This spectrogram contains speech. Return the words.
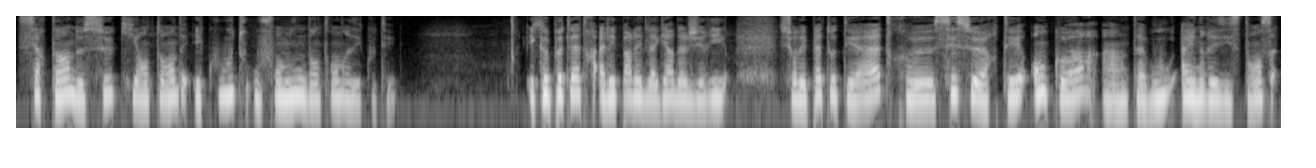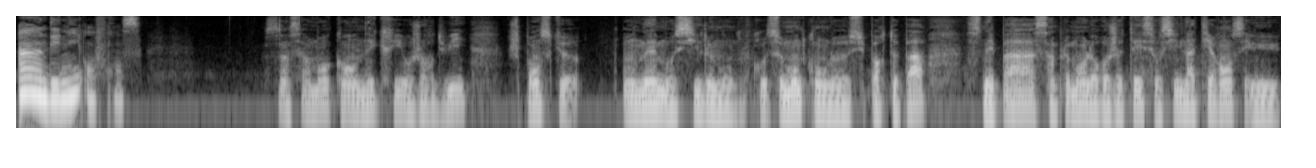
certains de ceux qui entendent, écoutent ou font mine d'entendre et d'écouter? Et que peut-être aller parler de la guerre d'Algérie sur les plateaux théâtre, euh, c'est se heurter encore à un tabou, à une résistance, à un déni en France? Sincèrement, quand on écrit aujourd'hui, je pense que on aime aussi le monde. Ce monde qu'on ne supporte pas, ce n'est pas simplement le rejeter, c'est aussi une attirance et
